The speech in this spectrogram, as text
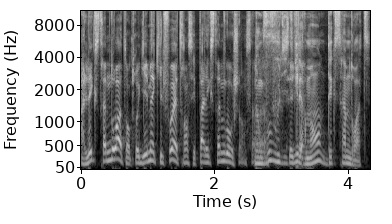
à l'extrême droite, entre guillemets, qu'il faut être. Hein. C'est pas l'extrême gauche. Hein. Donc vous, vous dites clairement d'extrême droite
